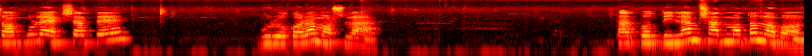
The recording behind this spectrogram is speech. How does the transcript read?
সবগুলো একসাথে গুঁড়ো করা মশলা। তারপর দিলাম স্বাদ মতন লবণ।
